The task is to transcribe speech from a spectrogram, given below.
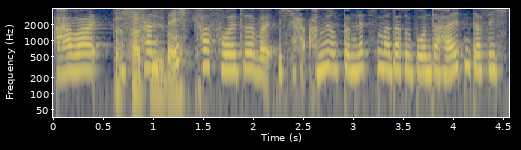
Aber Das ich fand es echt krass heute, weil ich haben wir uns beim letzten Mal darüber unterhalten, dass ich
